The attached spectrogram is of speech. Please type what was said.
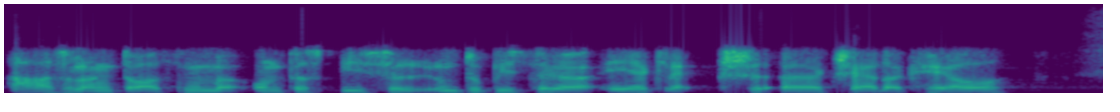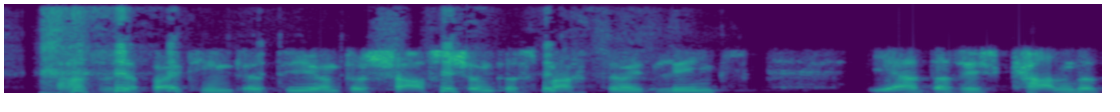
ah, so lange dauert es nicht mehr und das bisschen, und du bist ja eher äh, gescheiter Kerl, hast es ja bald hinter dir und das schaffst schon, das machst du mit links. Ja, dass ich kann, das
